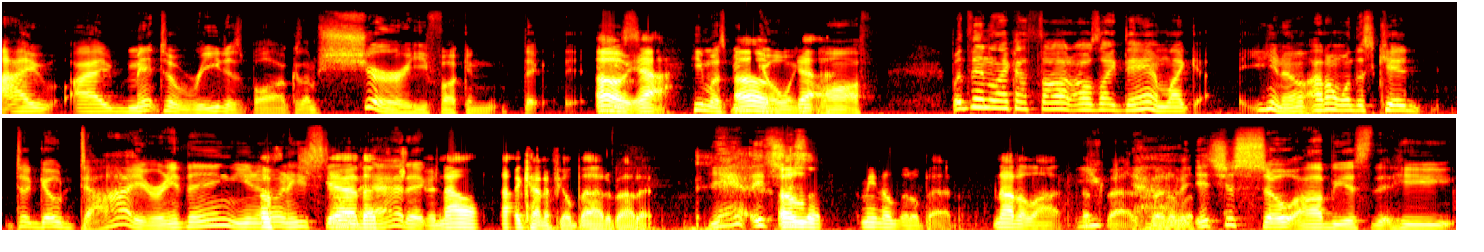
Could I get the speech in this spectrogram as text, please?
I I meant to read his blog because I'm sure he fucking. Oh yeah. he must be Oh, going yeah. off. But then, like I thought, I was like, damn, like you know, I don't want this kid to go die or anything, you know, and he's still yeah, an addict. true. Now, I kind of feel bad about it. Yeah, it's A little. I mean, a little bad. Not a lot you, bad, but a little. it's just so obvious that he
